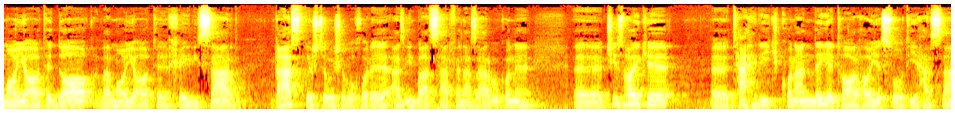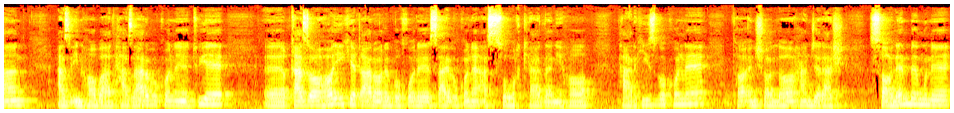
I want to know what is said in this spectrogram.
مایعات داغ و مایعات خیلی سرد قصد داشته باشه بخوره از این باید صرف نظر بکنه. چیزهایی که تحریک کننده تارهای صوتی هستند از اینها باید حذر بکنه. توی غذاهایی که قراره بخوره سعی بکنه از سرخ کردنی ها پرهیز بکنه تا انشالله هنجرش سالم بمونه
